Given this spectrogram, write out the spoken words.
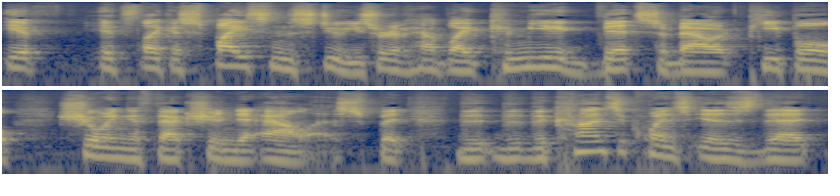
if it's like a spice in the stew. You sort of have like comedic bits about people showing affection to Alice, but the the, the consequence is that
